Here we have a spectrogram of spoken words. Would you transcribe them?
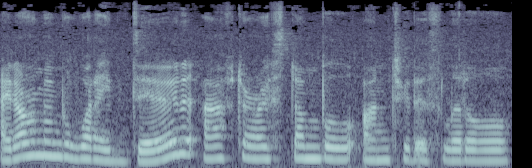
I don't remember what I did after I stumbled onto this little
